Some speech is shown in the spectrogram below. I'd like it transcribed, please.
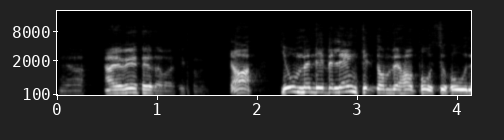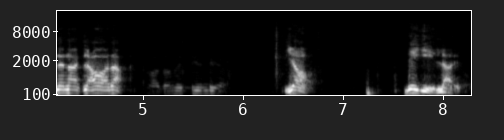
Ja. ja, jag vet redan vad jag tycker om det. Ja, jo men det är väl enkelt om vi har positionerna klara. Ja, de är tydliga. Ja, det gillar jag.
